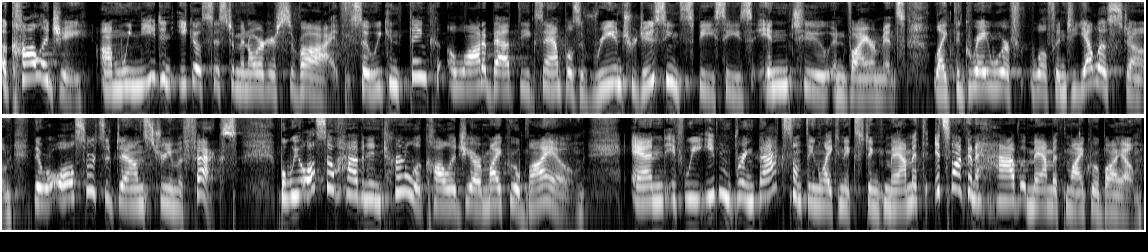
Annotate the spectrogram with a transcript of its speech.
Ecology, um, we need an ecosystem in order to survive. So we can think a lot about the examples of reintroducing species into environments, like the gray wolf, wolf into Yellowstone. There were all sorts of downstream effects. But we also have an internal ecology, our microbiome. And if we even bring back something like an extinct mammoth, it's not going to have a mammoth microbiome.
